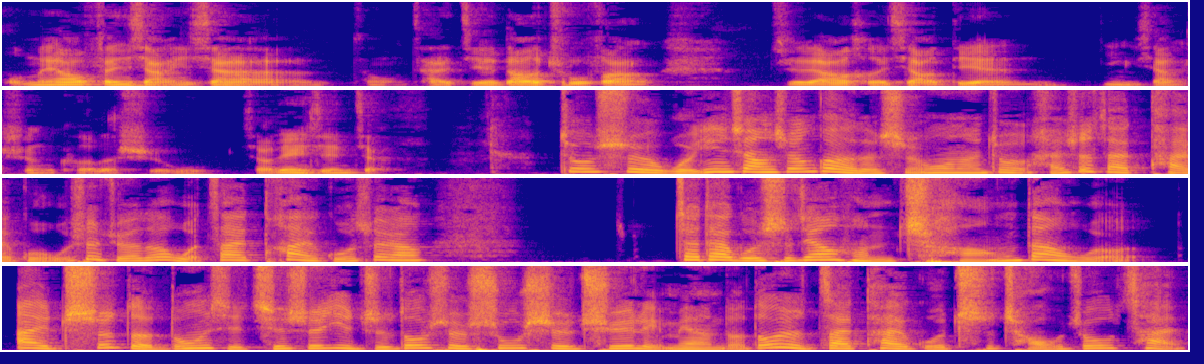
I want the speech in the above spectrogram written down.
我们要分享一下从菜街到厨房，知了和小店印象深刻的食物。小店，你先讲。就是我印象深刻的食物呢，就还是在泰国。我是觉得我在泰国虽然在泰国时间很长，但我。爱吃的东西其实一直都是舒适区里面的，都是在泰国吃潮州菜，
